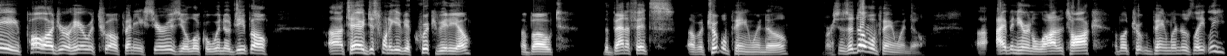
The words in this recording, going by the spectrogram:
Hey, Paul Audro here with 12 Penny Exteriors, your local window depot. Uh, today I just want to give you a quick video about the benefits of a triple pane window versus a double pane window. Uh, I've been hearing a lot of talk about triple pane windows lately,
